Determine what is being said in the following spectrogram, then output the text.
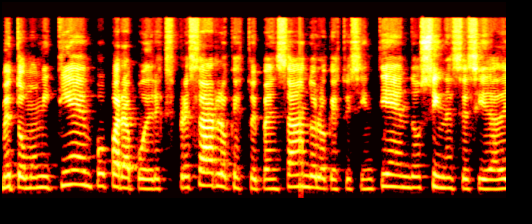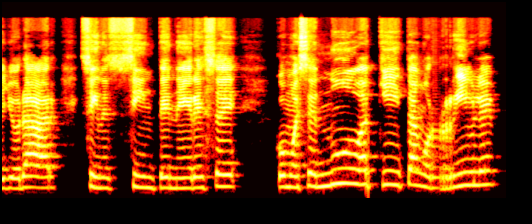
me tomo mi tiempo para poder expresar lo que estoy pensando, lo que estoy sintiendo, sin necesidad de llorar, sin, sin tener ese, como ese nudo aquí tan horrible.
